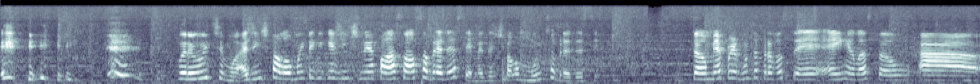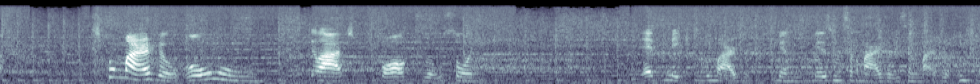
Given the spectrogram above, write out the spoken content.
Por último, a gente falou muito aqui que a gente não ia falar só sobre a DC, mas a gente falou muito sobre a DC. Então, minha pergunta pra você é em relação a. Tipo, Marvel, ou. Sei lá, tipo, Fox, ou Sony. É meio que tudo Marvel, mesmo sendo Marvel e sendo Marvel. Enfim,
